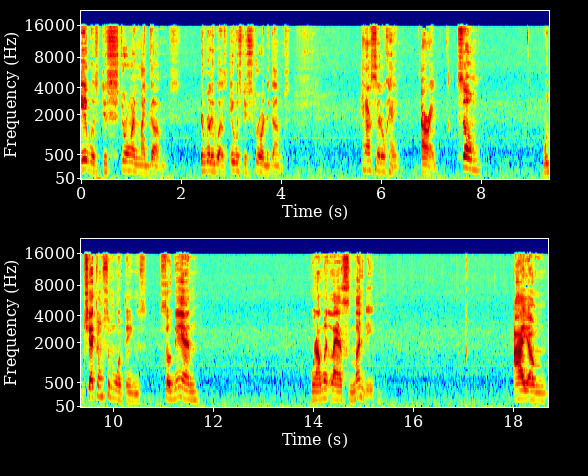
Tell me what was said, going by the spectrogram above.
it was destroying my gums. It really was. It was destroying the gums. And I said, "Okay, all right." So we checked on some more things. So then, when I went last Monday, I um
